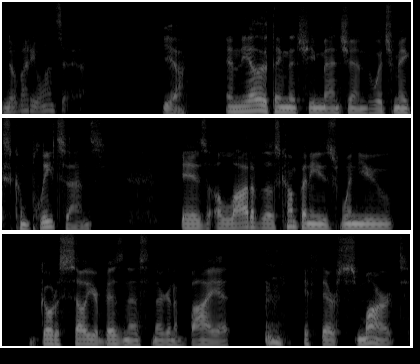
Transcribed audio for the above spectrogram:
nobody wants it. Yeah. And the other thing that she mentioned, which makes complete sense, is a lot of those companies, when you go to sell your business and they're going to buy it, if they're smart,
